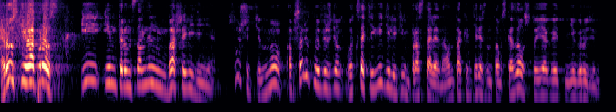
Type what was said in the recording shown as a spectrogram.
Русский вопрос и интернациональное ваше видение – Слушайте, ну, абсолютно убежден. Вот, кстати, видели фильм про Сталина? Он так интересно там сказал, что я, говорит, не грузин.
